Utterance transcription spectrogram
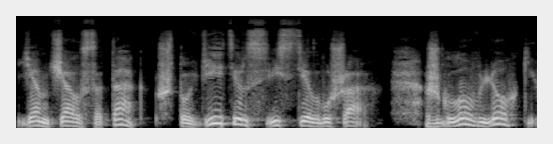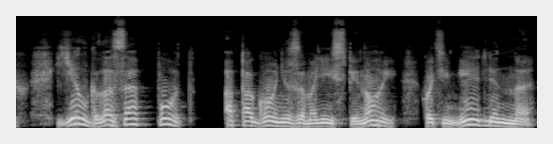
Я мчался так, что ветер свистел в ушах, жгло в легких, ел глаза пот, а погоня за моей спиной, хоть и медленно,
